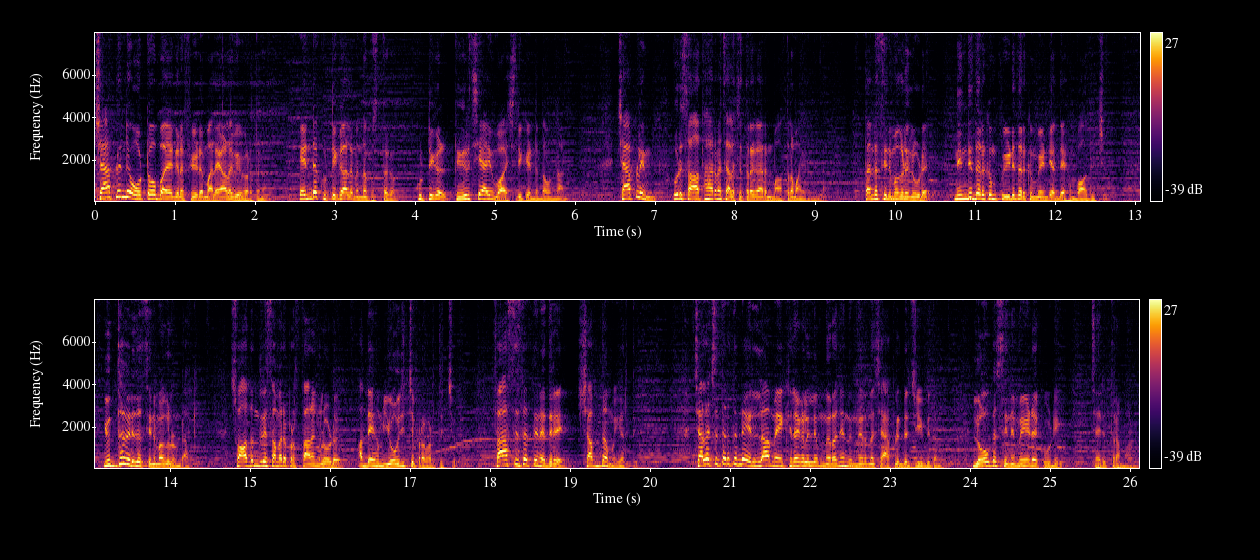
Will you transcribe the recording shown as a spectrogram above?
ചാപ്ലിന്റെ ഓട്ടോബയോഗ്രഫിയുടെ മലയാള വിവർത്തനം എന്റെ കുട്ടിക്കാലം എന്ന പുസ്തകം കുട്ടികൾ തീർച്ചയായും വായിച്ചിരിക്കേണ്ടുന്ന ഒന്നാണ്. ചാപ്ലിൻ ഒരു സാധാരണ ചലച്ചിത്രകാരൻ മാത്രമായിരുന്നില്ല. തന്റെ സിനിമകളിലൂടെ നിന്ദിതർക്കും പീഡിതർക്കും വേണ്ടി അദ്ദേഹം വാദിച്ചു. യുദ്ധവിരുദ്ധ സിനിമകളുണ്ടാക്കി സ്വാതന്ത്ര്യ സമര പ്രസ്ഥാനങ്ങളോട് അദ്ദേഹം യോജിച്ച് പ്രവർത്തിച്ചു. ഫാസിസത്തിനെതിരെ ശബ്ദമുയർത്തി. ചലച്ചിത്രത്തിന്റെ എല്ലാ മേഖലകളിലും നിറഞ്ഞു നിന്നിരുന്ന ചാപ്ലിന്റെ ജീവിതം ലോക സിനിമയുടെ കൂടി ചരിത്രമാണ്.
